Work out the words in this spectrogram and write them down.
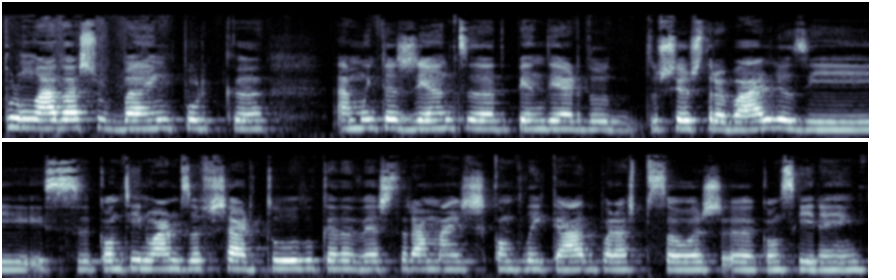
por um lado, acho bem porque há muita gente a depender do, dos seus trabalhos e, e, se continuarmos a fechar tudo, cada vez será mais complicado para as pessoas uh, conseguirem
